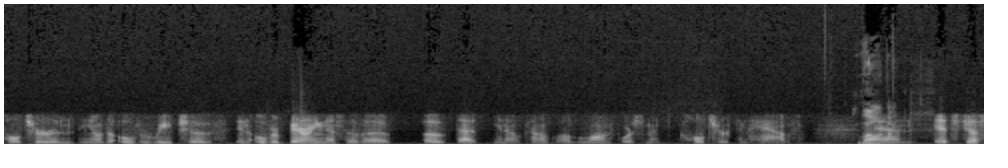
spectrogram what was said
culture and you know the overreach of and overbearingness of a of that you know kind of a law enforcement culture can have. Well, and it's just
